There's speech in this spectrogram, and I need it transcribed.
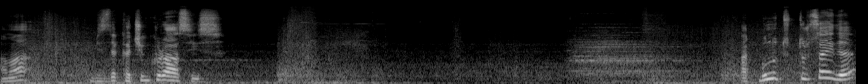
Ama biz de kaçın kurasıyız. Bak bunu tuttursaydı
